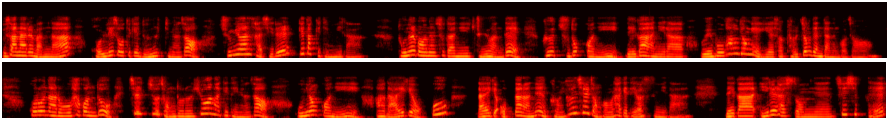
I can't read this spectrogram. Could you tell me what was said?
유산화를 만나 권리소득에 눈을 뜨면서 중요한 사실을 깨닫게 됩니다. 돈을 버는 수단이 중요한데 그 주도권이 내가 아니라 외부 환경에 의해서 결정된다는 거죠. 코로나로 학원도 7주 정도를 휴원하게 되면서 운영권이 아, 나에게 없고 나에게 없다라는 그런 현실 점검을 하게 되었습니다. 내가 일을 할 수 없는 70대,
